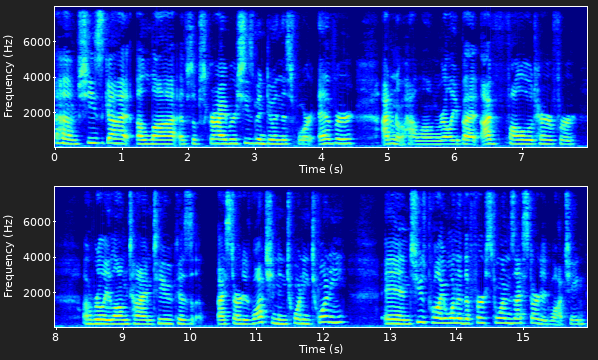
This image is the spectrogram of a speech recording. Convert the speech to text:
um, she's got a lot of subscribers. She's been doing this forever. I don't know how long really, but I've followed her for a really long time too because I started watching in 2020, and she was probably one of the first ones I started watching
